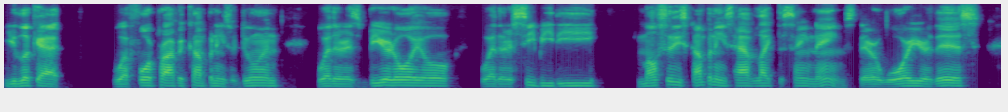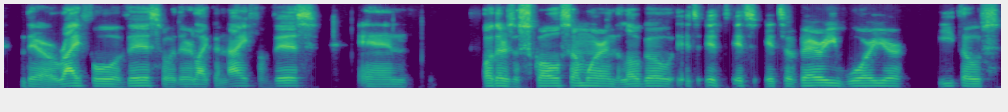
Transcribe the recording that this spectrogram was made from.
you look at what for-profit companies are doing, whether it's beard oil, whether it's CBD. Most of these companies have like the same names. They're a warrior this, they're a rifle of this, or they're like a knife of this, and or there's a skull somewhere in the logo. It's it's it's it's a very warrior ethos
